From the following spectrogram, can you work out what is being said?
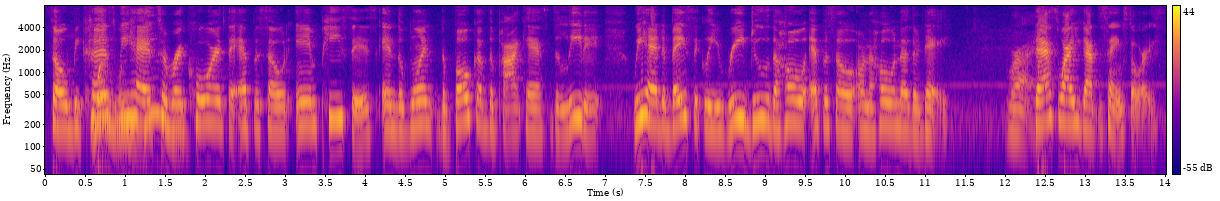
So because When we, we had to record the episode in pieces and the one the bulk of the podcast deleted, we had to basically redo the whole episode on a whole nother day. Right. That's why you got the same stories.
